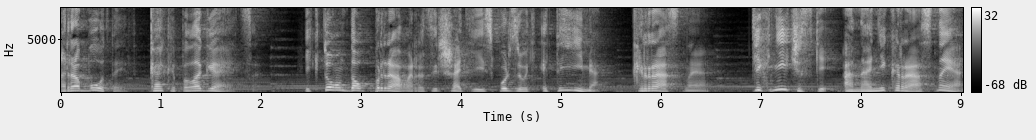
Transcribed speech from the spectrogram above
Работает, как и полагается. И кто вам дал право разрешать ей использовать это имя? Красная. Технически она не красная.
